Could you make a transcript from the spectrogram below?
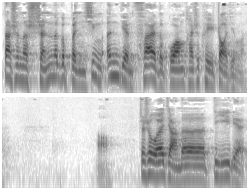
但是呢，神那个本性恩典慈爱的光还是可以照进来。啊，这是我要讲的第一点，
